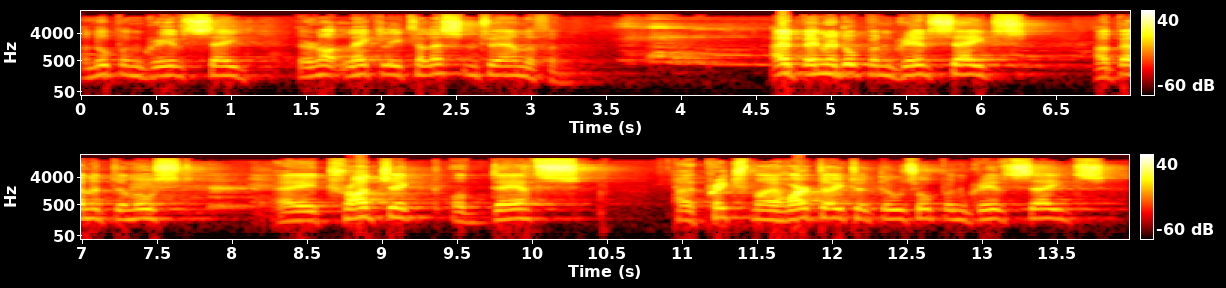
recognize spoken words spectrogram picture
an open graveside, they're not likely to listen to anything. I've been at open gravesides, I've been at the most uh, tragic of deaths. I preached my heart out at those open gravesides,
